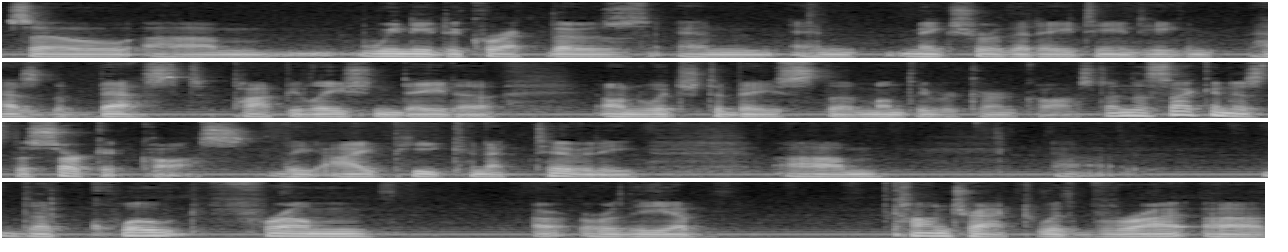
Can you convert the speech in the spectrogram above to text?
So um, we need to correct those and, and make sure that AT&T has the best population data on which to base the monthly recurrent cost. And the second is the circuit costs, the IP connectivity. Um, uh, the quote from or, or the uh, contract with uh,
